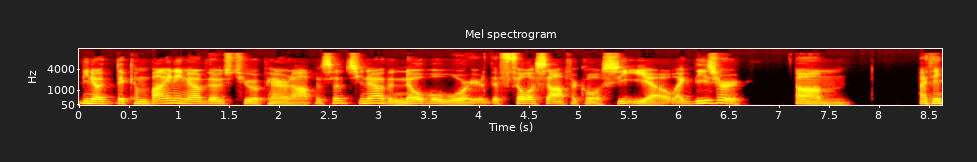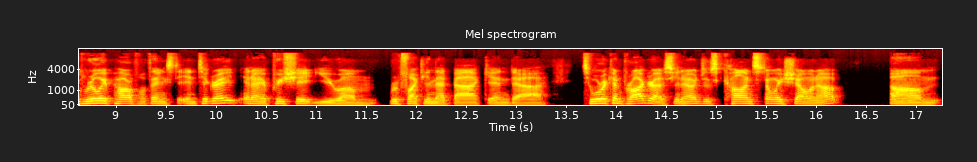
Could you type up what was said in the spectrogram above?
you know, the combining of those two apparent opposites, you know, the noble warrior, the philosophical CEO, like these are um I think really powerful things to integrate and I appreciate you um reflecting that back and uh it's a work in progress, you know, just constantly showing up. Um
